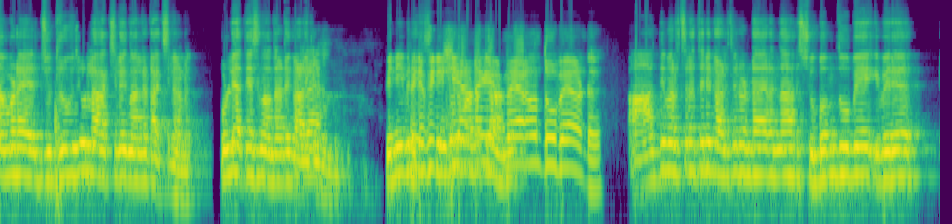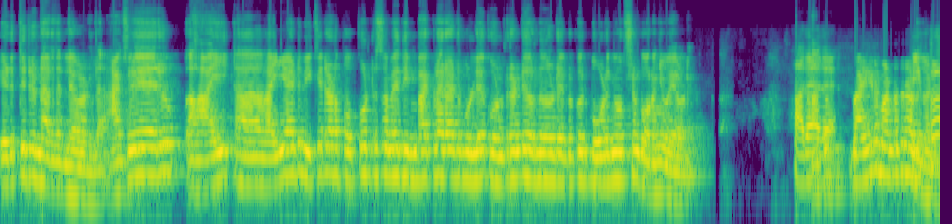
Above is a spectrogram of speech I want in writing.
നമ്മുടെ ധ്രുവ് ആക്ച്വലി നല്ല ടച്ചിലാണ് പുള്ളി അത്യാവശ്യം നന്നായിട്ട് കളിക്കുന്നുണ്ട്. പിന്നെ ഇവർ ഫിനിഷ് ദുബയുണ്ട് ആദ്യ മത്സരത്തിൽ കളിച്ചിട്ടുണ്ടായിരുന്ന ശുഭം ദൂബെ ഇവർ എടുത്തിട്ടുണ്ടായിരുന്ന ലെവലിൽ ആക്ച്വലി ഒരു ഹൈ ഹൈ ആയിട്ട് വിക്കറ്റ് അവിടെ പൊക്കോട്ട സമയത്ത് ഇമ്പാക്ട് ആയിട്ട് പുള്ളിയെ കൊണ്ടുവരേണ്ടി വന്നതുകൊണ്ട് ഇവർക്ക് ഒരു ബോളിംഗ് ഓപ്ഷൻ കുറഞ്ഞു പോയി അവിടെ. അതെ അത്. അതെ ഭയങ്കര മണ്ടത്തിലാണ്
